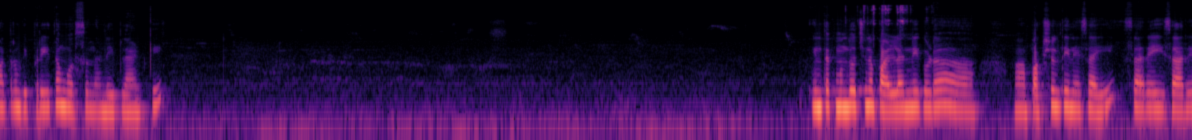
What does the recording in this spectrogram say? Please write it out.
మాత్రం విపరీతంగా వస్తుందండి ఈ ప్లాంట్కి ఇంతకుముందు వచ్చిన పళ్ళన్నీ కూడా పక్షులు తినేసాయి సరే ఈసారి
